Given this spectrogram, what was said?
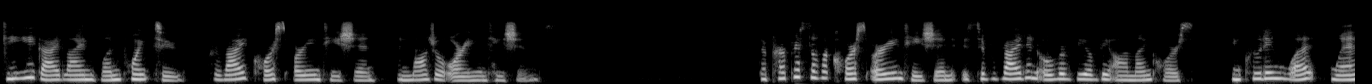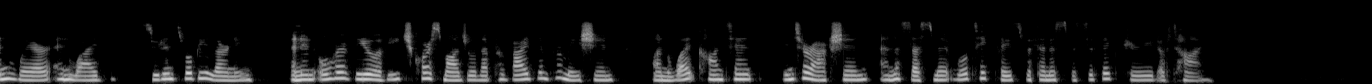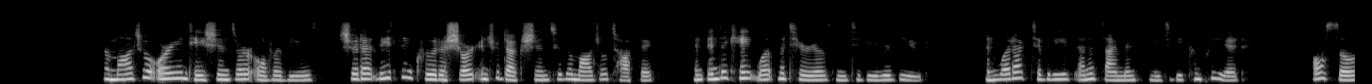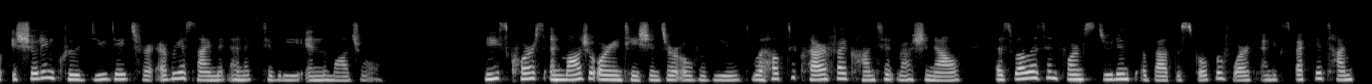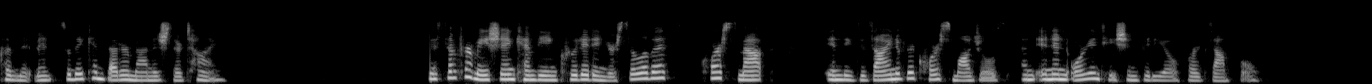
DE Guideline 1.2 Provide course orientation and module orientations. The purpose of a course orientation is to provide an overview of the online course, including what, when, where, and why students will be learning, and an overview of each course module that provides information on what content, interaction, and assessment will take place within a specific period of time. The module orientations or overviews should at least include a short introduction to the module topic and indicate what materials need to be reviewed and what activities and assignments need to be completed. Also, it should include due dates for every assignment and activity in the module. These course and module orientations or overviews will help to clarify content rationale as well as inform students about the scope of work and expected time commitment so they can better manage their time. This information can be included in your syllabus, course map, in the design of your course modules, and in an orientation video, for example.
